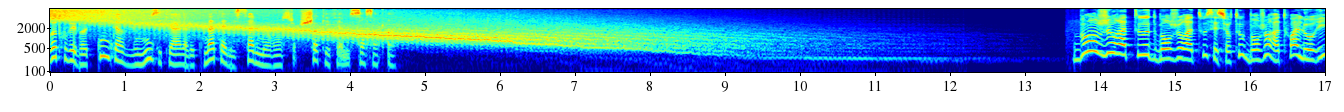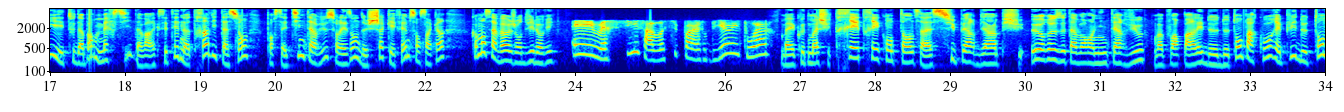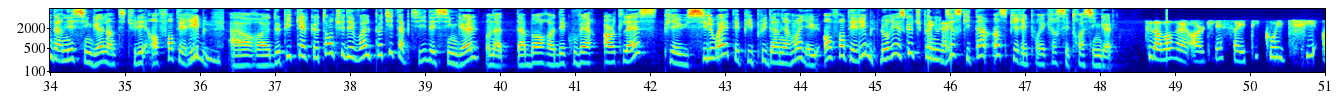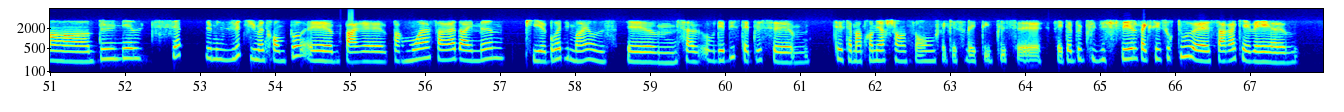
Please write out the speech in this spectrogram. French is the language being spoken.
Retrouvez votre interview musicale avec Nathalie Salmeron sur Choc FM 105.1. Bonjour à toutes, bonjour à tous et surtout bonjour à toi Laurie. Et tout d'abord, merci d'avoir accepté notre invitation pour cette interview sur les ondes de Choc FM 105.1. Comment ça va aujourd'hui Laurie? Eh merci, ça va super bien et toi? Bah écoute, moi je suis très très contente, ça va super bien. Puis je suis heureuse de t'avoir en interview. On va pouvoir parler de, ton parcours et puis de ton dernier single intitulé Enfant terrible. Alors euh, depuis quelques temps, tu dévoiles petit à petit des singles. On a d'abord euh, découvert Artless, puis il y a eu Silhouette et puis plus dernièrement il y a eu Enfant terrible. Laurie, est-ce que tu peux nous dire ce qui t'a inspiré pour écrire ces trois singles? Tout d'abord, euh, Artless a été coécrit en 2000 2018, si je me trompe pas, euh, par euh, par moi, Sarah Diamond, puis euh, Brody Miles. ça, au début, c'était plus c'était ma première chanson, fait que ça a été plus ça a été un peu plus difficile. Fait que c'est surtout Sarah qui avait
